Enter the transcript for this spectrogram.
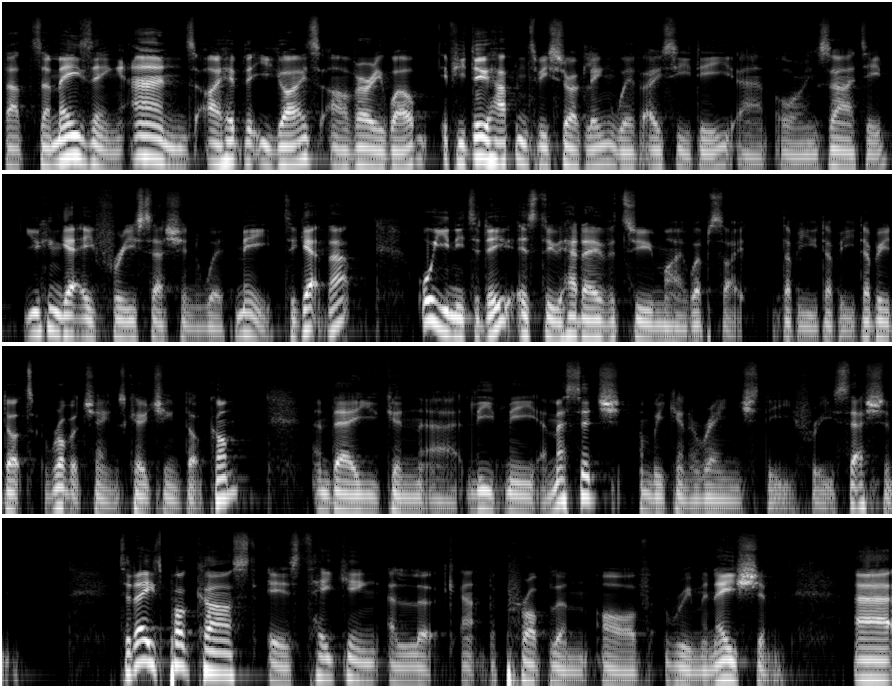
that's amazing. And I hope that you guys are very well. If you do happen to be struggling with OCD uh, or anxiety, you can get a free session with me. To get that, all you need to do is to head over to my website www.robertjamescoaching.com and there you can uh, leave me a message and we can arrange the free session. Today's podcast is taking a look at the problem of rumination. Uh,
